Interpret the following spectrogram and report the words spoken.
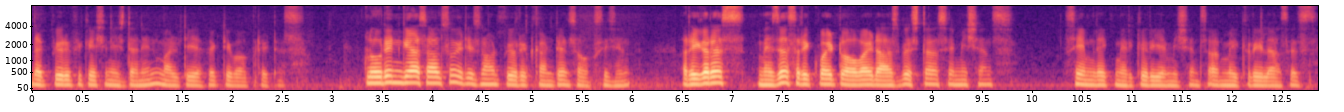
that purification is done in multi-effect evaporators. Chlorine gas also it is not pure, it contains oxygen. Rigorous measures required to avoid asbestos emissions, same like mercury emissions or mercury losses.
